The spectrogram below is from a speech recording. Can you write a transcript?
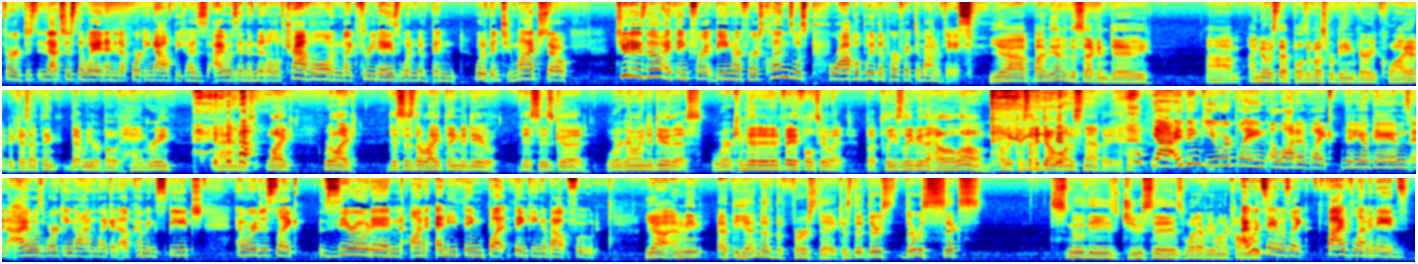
for just that's just the way it ended up working out because I was in the middle of travel and like three days wouldn't have been would have been too much. So two days though, I think for it being our first cleanse was probably the perfect amount of days. Yeah, by the end of the second day, um, I noticed that both of us were being very quiet because I think that we were both hangry. And like, we're like, this is the right thing to do. This is good. We're going to do this. We're committed and faithful to it. but please leave me the hell alone, because I don't want to snap at you. Yeah, I think you were playing a lot of like video games, and I was working on like an upcoming speech, and we're just like zeroed in on anything but thinking about food. Yeah, and I mean, at the end of the first day, because the, there's there was six smoothies, juices, whatever you want to call them. I would say it was like five lemonades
